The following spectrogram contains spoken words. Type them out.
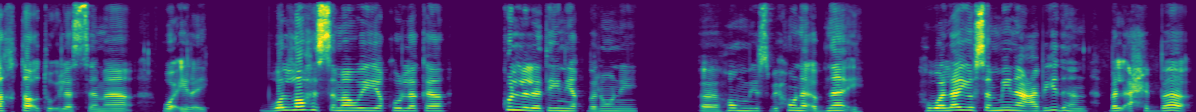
أخطأت إلى السماء وإليك. والله السماوي يقول لك كل الذين يقبلوني آه، هم يصبحون أبنائي. هو لا يسمينا عبيدا بل أحباء.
